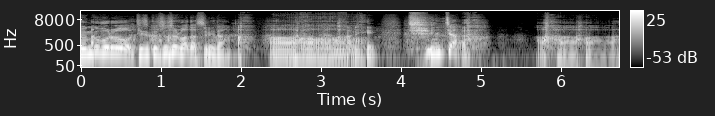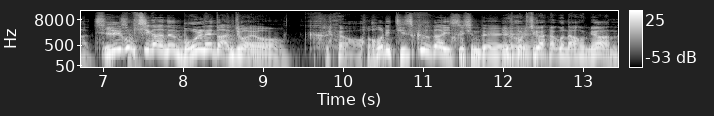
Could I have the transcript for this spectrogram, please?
응급으로 디스크 수술 받았습니다. 아, 아니 진짜 아 진짜 7시간은 뭘 해도 안 좋아요. 그래요 허리 디스크가 있으신데. 7시간 하고 나오면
